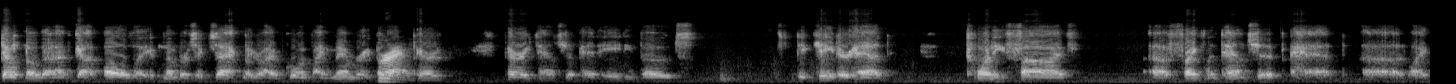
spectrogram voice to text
don't know that I've got all the numbers exactly right. I'm going by memory. But right. Perry, Perry Township had 80 votes. Decatur had 25. Uh, Franklin Township had uh, like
